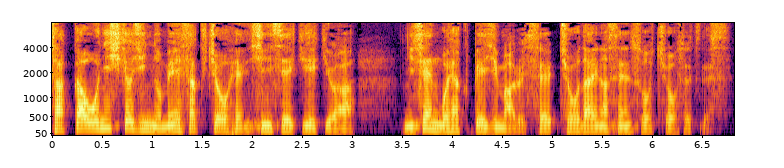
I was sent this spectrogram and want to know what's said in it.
作家大西巨人の名作長編新世紀劇は2500ページもある長大な戦争小説です。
